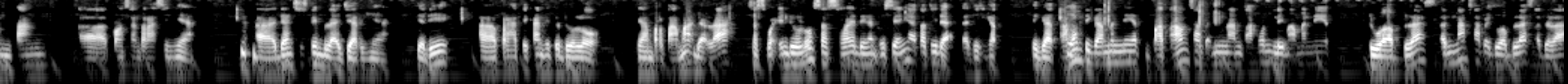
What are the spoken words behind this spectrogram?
rentang eh, konsentrasinya eh, dan sistem belajarnya. Jadi eh, perhatikan itu dulu. Yang pertama adalah sesuaiin dulu sesuai dengan usianya atau tidak. Tadi ingat tiga tahun tiga menit, empat tahun sampai enam tahun lima menit, 12 6 sampai 12 adalah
